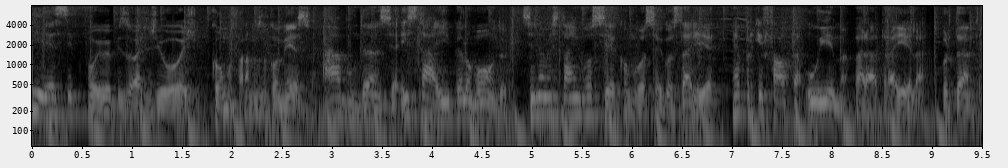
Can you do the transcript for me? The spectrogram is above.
E esse foi o episódio de hoje. Como falamos no começo, a abundância está aí pelo mundo. Se não está em você como você gostaria, é porque falta o imã para atraí-la. Portanto,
